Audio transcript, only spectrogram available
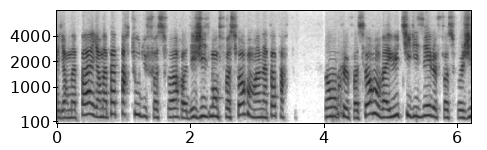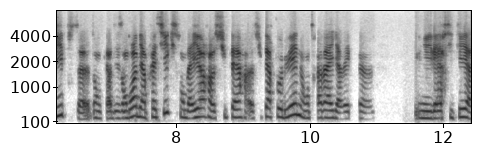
il n'y en, en a pas partout du phosphore. Des gisements de phosphore, on n'en a pas partout. Donc le phosphore, on va utiliser le phosphogypse euh, donc à des endroits bien précis qui sont d'ailleurs euh, super, euh, super pollués. Nous, on travaille avec l'université à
